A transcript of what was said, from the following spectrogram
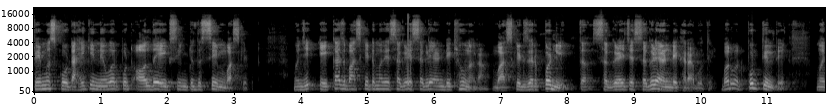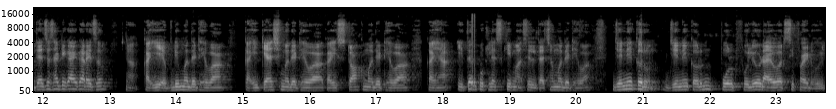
फेमस कोट आहे की never put all the eggs into the same basket म्हणजे एकाच बास्केटमध्ये सगळे सगळे अंडे ठेवू नका. बास्केट जर पडली तर सगळ्याचे सगळे अंडे खराब होतील. बरोबर? फुटतील ते. मग त्याच्यासाठी काय करायचं? काही एफमध्ये ठेवा काही कॅशमध्ये ठेवा काही स्टॉकमध्ये ठेवा काही इतर कुठल्या स्कीम असेल त्याच्यामध्ये ठेवा. जेणेकरून जेणेकरून पोर्टफोलिओ डायव्हर्सिफाईड होईल.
